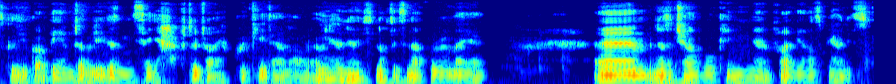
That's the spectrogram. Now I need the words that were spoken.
just because you've got a BMW doesn't mean say you have to drive quickly down our road. Oh, no, no, it's not. It's an Alfa Romeo. Um, another child walking uh, five yards behind its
